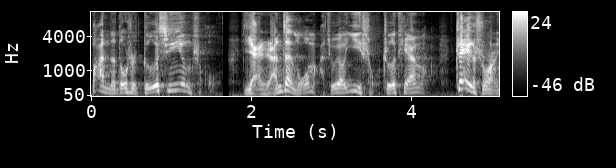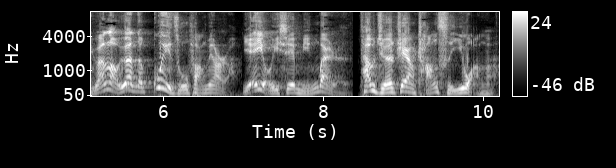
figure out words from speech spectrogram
办的都是得心应手，俨然在罗马就要一手遮天了。这个时候，元老院的贵族方面啊，也有一些明白人，他们觉得这样长此以往啊，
